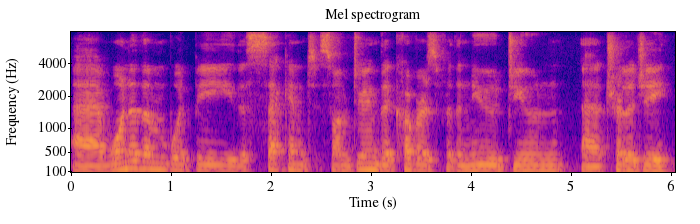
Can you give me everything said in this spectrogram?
Uh, one of them would be the second. So I'm doing the covers for the new Dune uh, trilogy,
